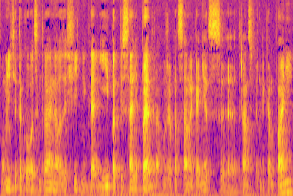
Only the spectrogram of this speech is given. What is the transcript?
помните такого центрального защитника, и подписали Педро уже под самый конец э, трансферной кампании.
